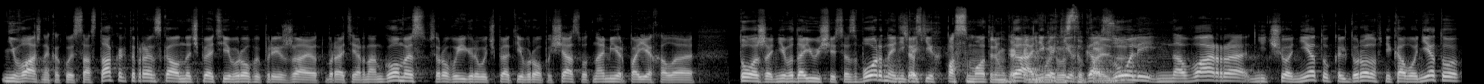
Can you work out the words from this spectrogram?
неважно какой состав, как ты правильно сказал, на чемпионате Европы приезжают братья Эрнан Гомес, все равно выигрывают чемпионат Европы. Сейчас вот на мир поехала тоже не выдающаяся сборная, никаких... Сейчас посмотрим, как да, они никаких будут выступать. газолей, да. Наварра, ничего нету, Кальдеронов никого нету.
